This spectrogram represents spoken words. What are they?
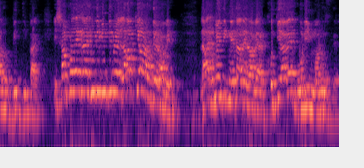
আরও বৃদ্ধি পায়। এই সাম্প্রদায়িক রাজনীতি বৃদ্ধি পেলে লাভ কি আমাদের হবে? রাজনৈতিক নেতাদের হবে আর ক্ষতি হবে গরিব মানুষদের।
